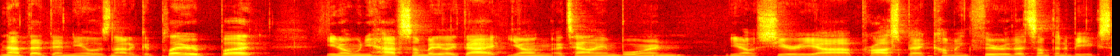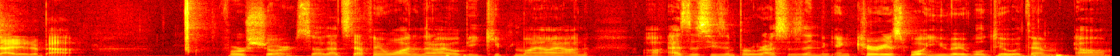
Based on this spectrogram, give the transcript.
Not that Danilo is not a good player, but you know when you have somebody like that, young Italian-born, you know Serie A prospect coming through, that's something to be excited about. For sure. So that's definitely one that I will be keeping my eye on uh, as the season progresses, and, and curious what Juve will do with him um,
